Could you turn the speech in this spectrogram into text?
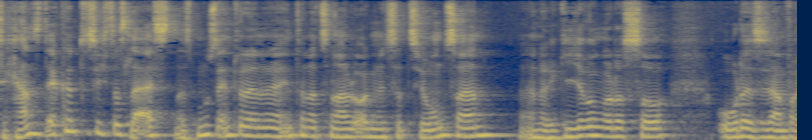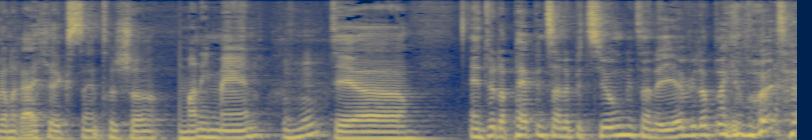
der, kann, der könnte sich das leisten. Es muss entweder eine internationale Organisation sein, eine Regierung oder so, oder es ist einfach ein reicher, exzentrischer Moneyman, der entweder Pep in seine Beziehung, in seine Ehe wiederbringen wollte.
